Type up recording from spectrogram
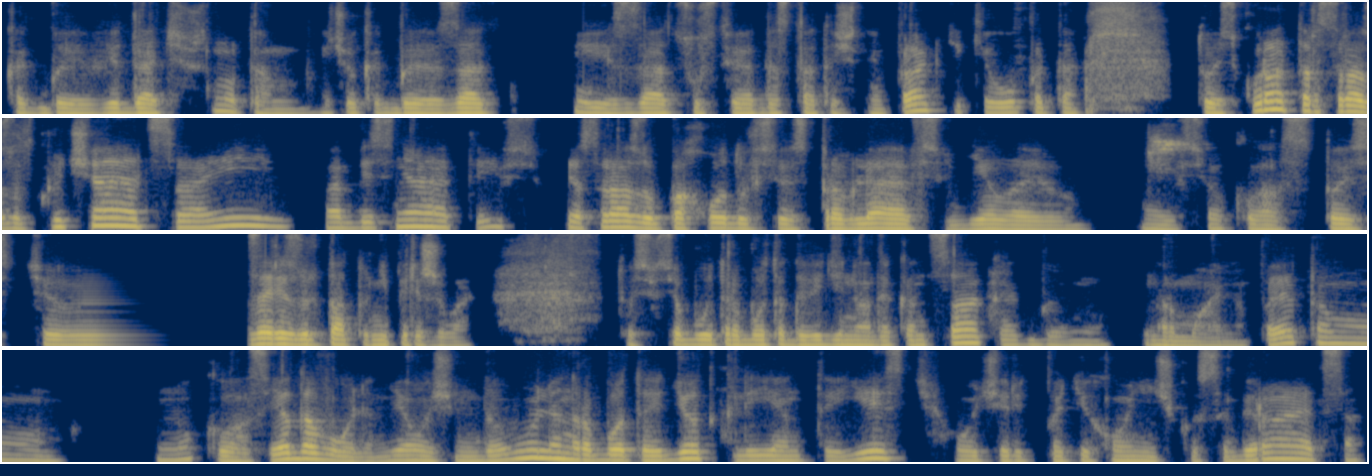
как бы, видать, ну, там, еще как бы за, из-за отсутствия достаточной практики, опыта, то есть куратор сразу включается и объясняет, и всё. я сразу по ходу все исправляю, все делаю, и все класс. То есть э, за результату не переживай. То есть все будет работа доведена до конца, как бы ну, нормально. Поэтому ну, класс, я доволен, я очень доволен, работа идет, клиенты есть, очередь потихонечку собирается.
